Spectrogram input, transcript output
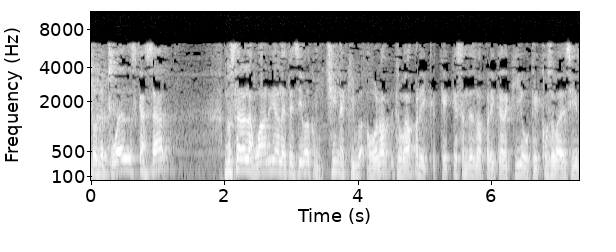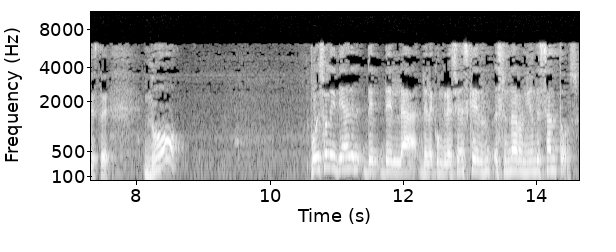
donde puedas descansar. No estar a la guardia, la defensiva como China, aquí, ahora que va a predicar, ¿qué, qué va a predicar aquí o qué cosa va a decir este. No. Por eso la idea de, de, la, de la congregación es que es una reunión de santos.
